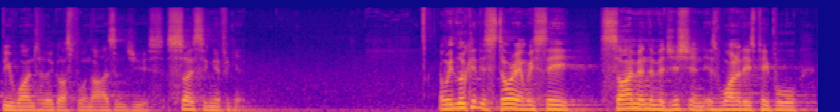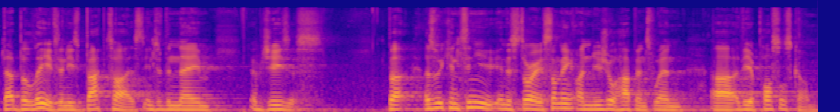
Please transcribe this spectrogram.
be won to the gospel in the eyes of the Jews. So significant. And we look at this story and we see Simon the magician is one of these people that believes and he's baptized into the name of Jesus. But as we continue in the story, something unusual happens when uh, the apostles come.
